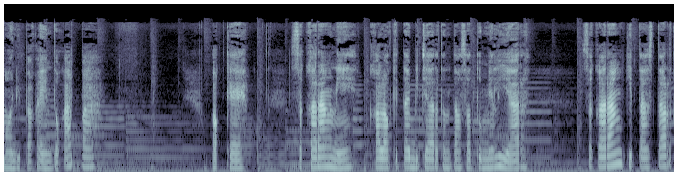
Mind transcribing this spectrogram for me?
Mau dipakai untuk apa? Oke, sekarang nih, kalau kita bicara tentang satu miliar, sekarang kita start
